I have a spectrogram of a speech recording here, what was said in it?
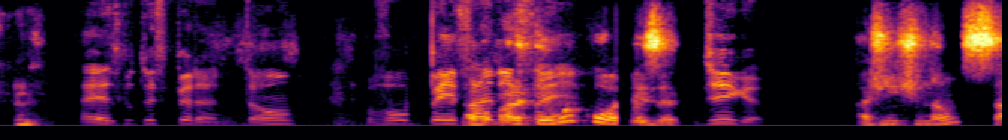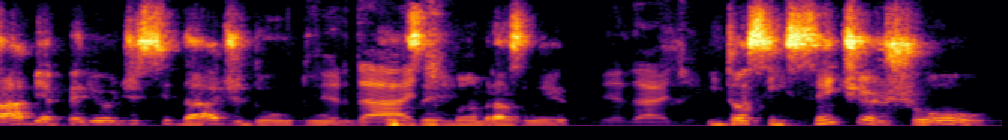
É isso que eu tô esperando. Então, eu vou pensar Agora nisso tem aí. uma coisa, Diga. A gente não sabe a periodicidade do, do, do. Kanzenban brasileiro. Verdade. Então assim, Sentia Show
